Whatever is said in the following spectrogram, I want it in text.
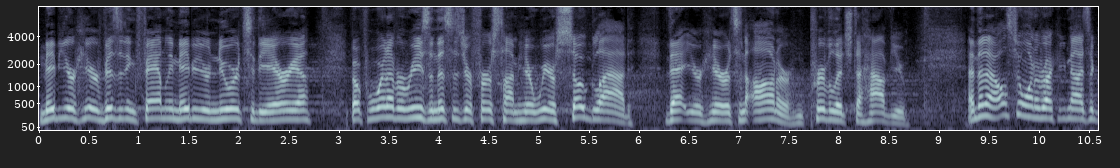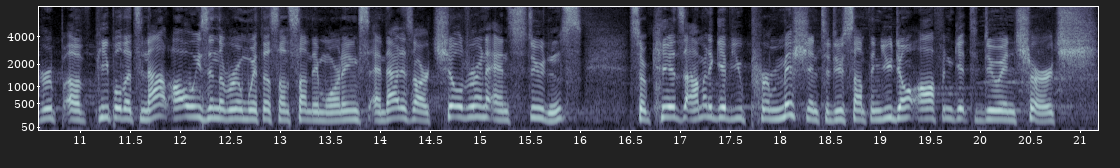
Maybe you're here visiting family, maybe you're newer to the area, but for whatever reason, this is your first time here. We are so glad that you're here. It's an honor and privilege to have you. And then I also want to recognize a group of people that's not always in the room with us on Sunday mornings, and that is our children and students. So, kids, I'm going to give you permission to do something you don't often get to do in church.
